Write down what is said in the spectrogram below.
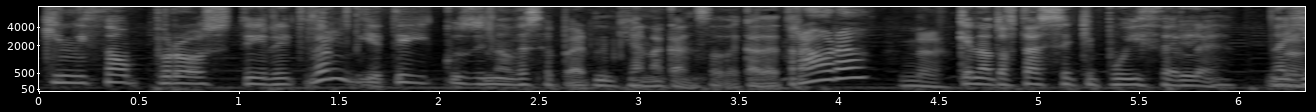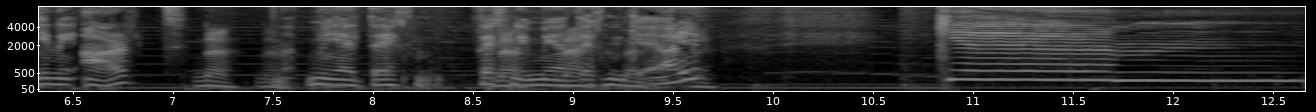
κινηθώ προς τη Ρίτβελ, γιατί η κουζίνα δεν σε παίρνει πια να κάνεις τα 14 ώρα Ναι. και να το φτάσεις εκεί που ήθελε να Ναι. γίνει art. Ναι, ναι. Να- Μία τέχνη, τέχνη Ναι, μία, ναι, τέχνη ναι, και άλλη. ναι. Και μ,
